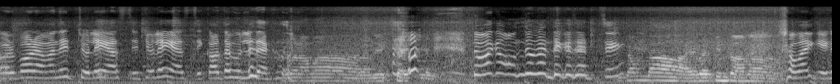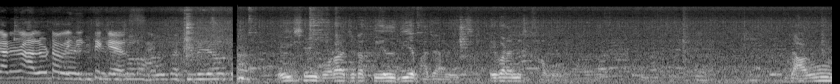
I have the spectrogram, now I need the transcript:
পরপর আমাদের চলে আসছে চলে আসছে কথাগুলো দেখো। এবার আমার আমি এক্সাইটেড তোমাকে অন্ধকার দেখে যাচ্ছে। না এবার কিন্তু আমার। সবাইকে কারণ আলোটা ওই দিক থেকে আসছে। এই সেই বড়া যেটা তেল দিয়ে ভাজা হয়েছে এবার আমি খাব। দারুণ।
